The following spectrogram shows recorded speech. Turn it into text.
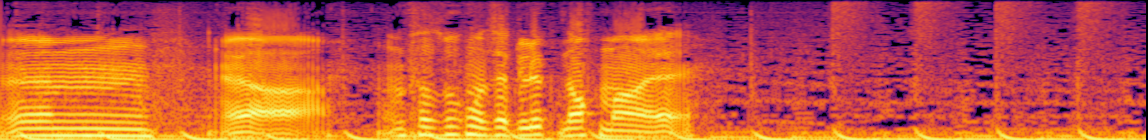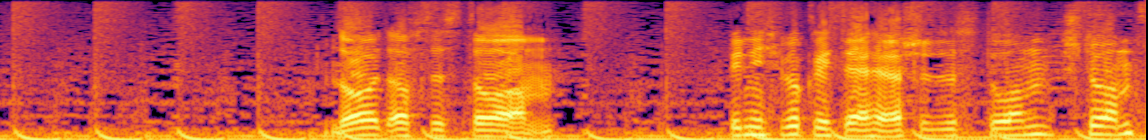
Ähm, ja, und versuchen unser Glück nochmal. Lord of the Storm. Bin ich wirklich der Herrscher des Sturm Sturms?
